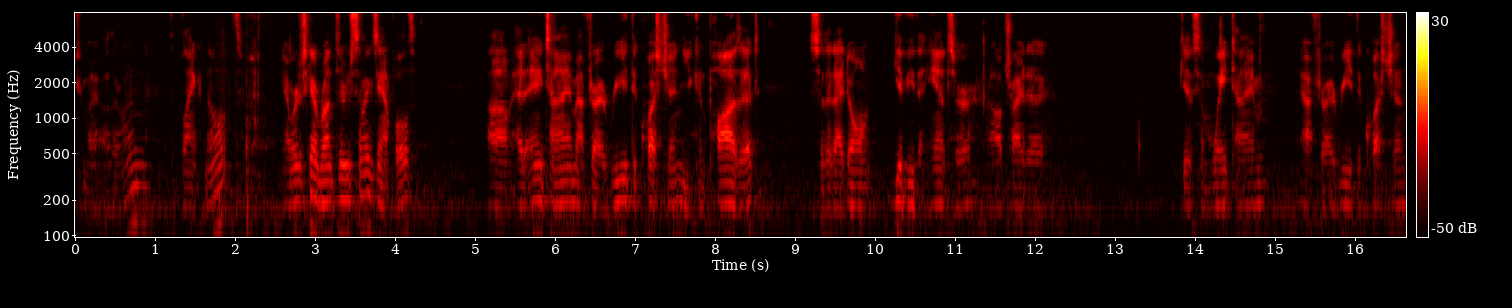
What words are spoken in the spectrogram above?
to my other one, the blank notes. And we're just going to run through some examples. Um, at any time after I read the question, you can pause it so that I don't give you the answer. I'll try to give some wait time after I read the question.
